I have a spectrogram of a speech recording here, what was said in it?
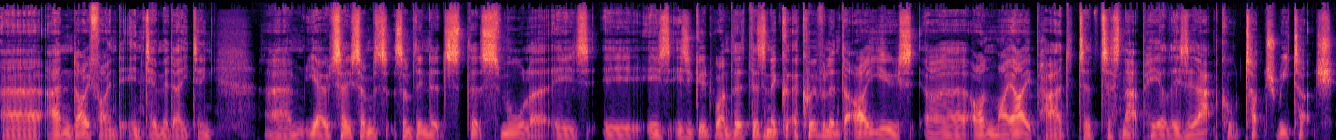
uh, and I find it intimidating. Um, you know, so some something that's that's smaller is is is a good one. There's an equivalent that I use uh, on my iPad to to Snap Heal is an app called Touch Retouch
